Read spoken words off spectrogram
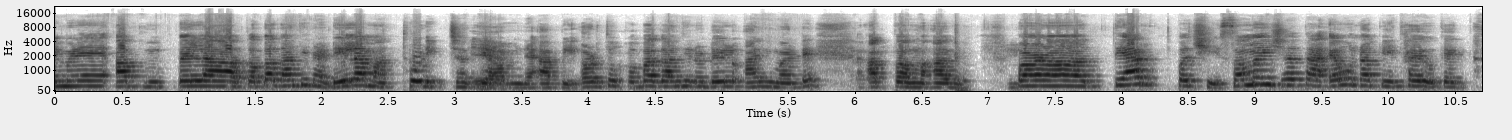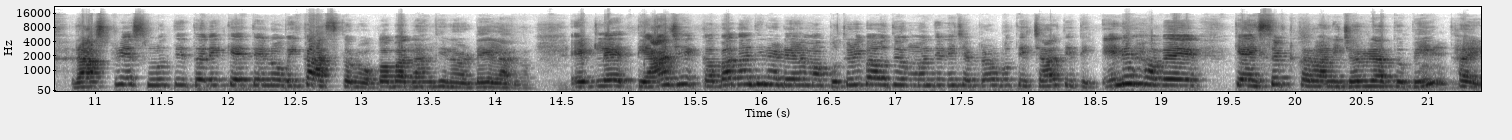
એમણે આ પેલા કબા ગાંધીના ડેલામાં થોડીક જગ્યા અમને આપી. અડધો કબા ગાંધીનો ડેલો આની માટે આપવામાં આવ્યો. પણ ત્યાર પછી સમય જતા એવું નક્કી થયું કે રાષ્ટ્રીય સ્મૃતિ તરીકે તેનો વિકાસ કરવો કબા ગાંધીના ડેલાનો. એટલે ત્યાં જે કબા ગાંધીના ડેલામાં પુતળીબા ઉદ્યોગ મંદિરની જે પ્રવૃત્તિ ચાલતી હતી એને હવે ક્યાંય શિફ્ટ કરવાની જરૂરિયાત ઊભી થઈ.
